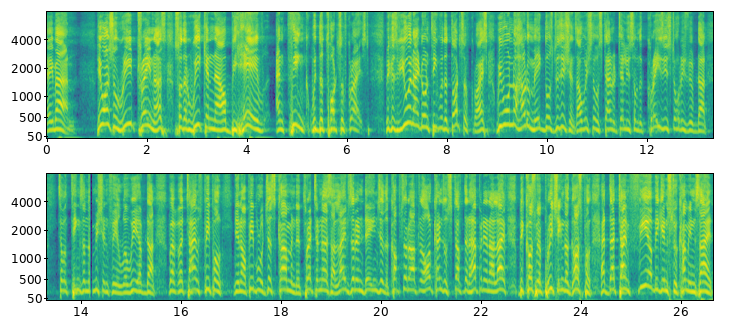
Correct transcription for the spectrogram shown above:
Amen. He wants to retrain us so that we can now behave and think with the thoughts of Christ. Because if you and I don't think with the thoughts of Christ, we won't know how to make those decisions. I wish there was time to tell you some of the crazy stories we've done, some of the things on the mission field where we have done. But at times people, you know, people who just come and they threaten us, our lives are in danger, the cops are after all kinds of stuff that happen in our life because we're preaching the gospel. At that time, fear begins to come inside.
